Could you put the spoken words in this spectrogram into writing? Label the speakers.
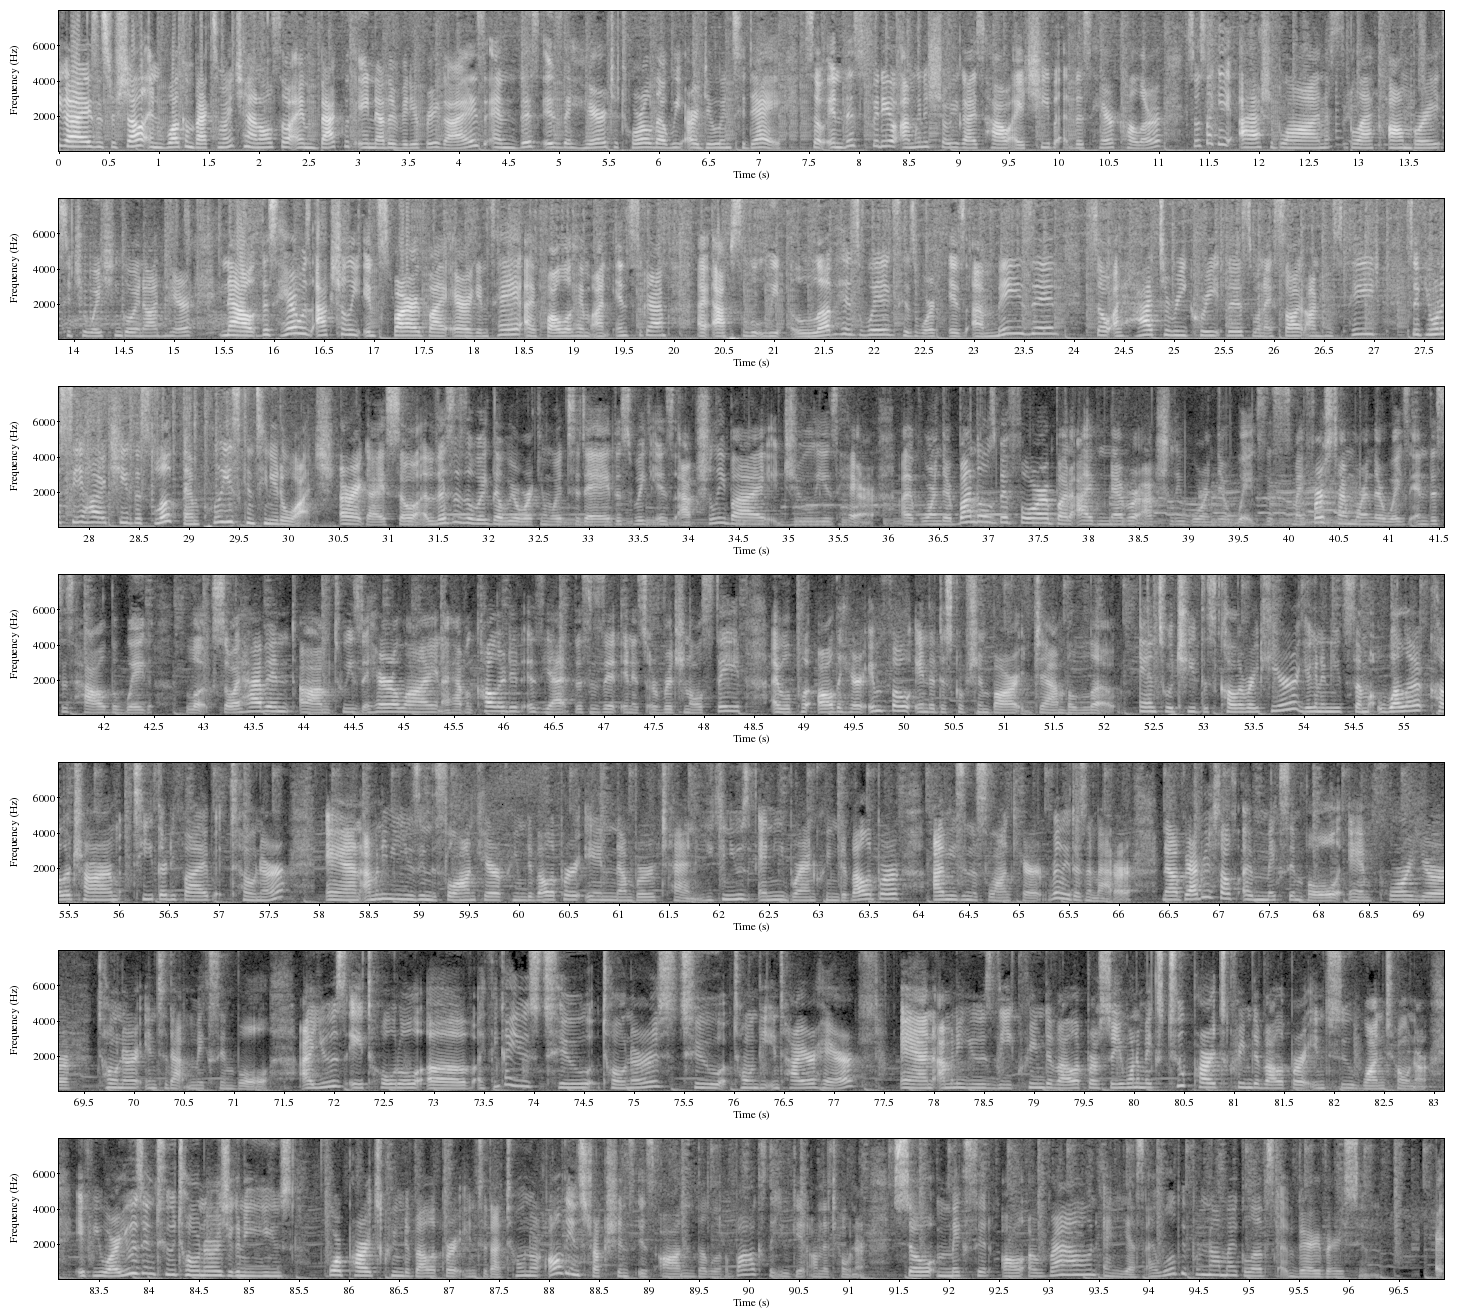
Speaker 1: Hey guys, it's Rochelle and welcome back to my channel. So I'm back with another video for you guys and this is the hair tutorial that we are doing today. So in this video, I'm going to show you guys how I achieve this hair color. So it's like a ash blonde, black ombre situation going on here. Now, this hair was actually inspired by Arrogante. I follow him on Instagram. I absolutely love his wigs. His work is amazing. So I had to recreate this when I saw it on his page. So if you want to see how I achieve this look, then please continue to watch. Alright guys, so this is the wig that we're working with today. This wig is actually by Julie's Hair. I've worn their bundles before, but I've never actually worn their wigs. This is my first time wearing their wigs and this is how the wig looks. So I haven't um, tweezed the hairline, I haven't colored it as yet. This is it in its original state. I will put all the hair info in the description bar down below. And to achieve this color right here, you're gonna need some Wella Color Charm T35 toner and I'm to be using the Salon Care Cream Developer in number 10. You can use any brand cream developer. I'm using the Salon Care. It really doesn't matter. Now grab yourself a mixing bowl and pour your toner into that mixing bowl. I use a total of, I think I used two toners to tone the entire hair and I'm going to use the cream developer so you want to mix two parts cream developer into one toner if you are using two toners you're going to use four parts cream developer into that toner. All the instructions is on the little box that you get on the toner. So mix it all around and yes, I will be putting on my gloves very, very soon.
